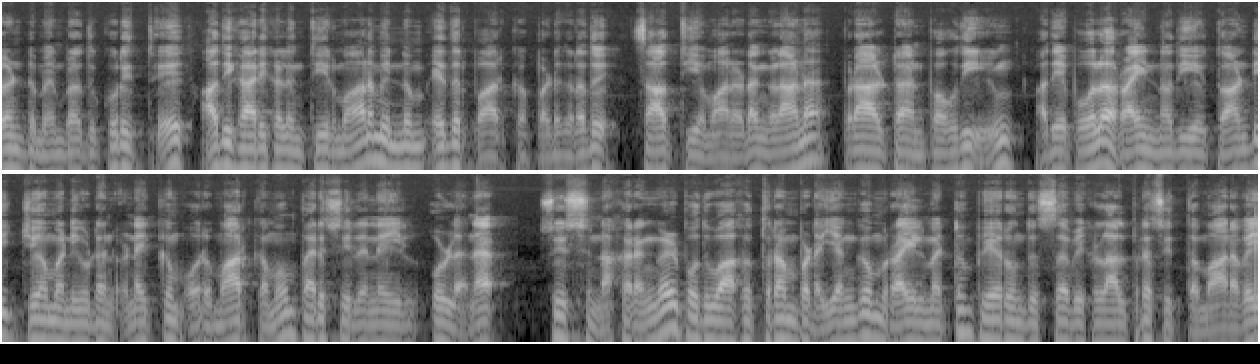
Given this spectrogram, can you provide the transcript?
வேண்டும் என்பது குறித்து அதிகாரிகளின் தீர்மானம் இன்னும் எதிர்பார்க்கப்படுகிறது. சாத்தியமான இடங்களான பிரால்டான் பகுதியும் அதேபோல ரைன் நதியை தாண்டி ஜெர்மனியுடன் இணைக்கும் ஒரு மார்க்கமும் பரிசீலனையில் உள்ளன. சுவிஸ் நகரங்கள் பொதுவாக திறம்பட இயங்கும் ரயில் மற்றும் பேருந்து சேவைகளால் பிரசித்தமானவை.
